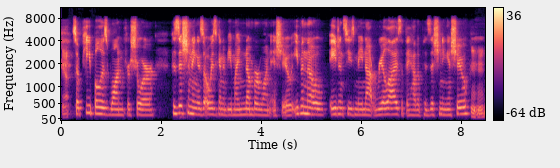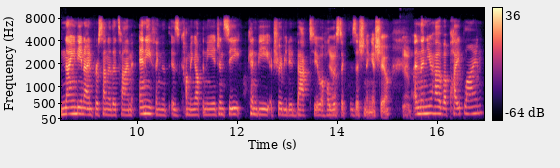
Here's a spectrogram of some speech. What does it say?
Yeah. So people is one for sure positioning is always going to be my number one issue. Even though agencies may not realize that they have a positioning issue, mm-hmm. 99% of the time, anything that is coming up in the agency can be attributed back to a holistic yeah. positioning issue. Yeah. And then you have a pipeline.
